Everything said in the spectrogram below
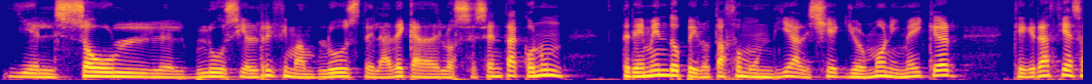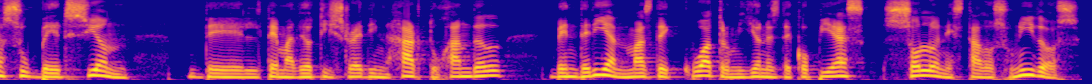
y el soul, el blues y el rhythm and blues de la década de los 60 con un tremendo pelotazo mundial Shake Your Money Maker que gracias a su versión del tema de Otis Redding Hard to Handle venderían más de 4 millones de copias solo en Estados Unidos,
